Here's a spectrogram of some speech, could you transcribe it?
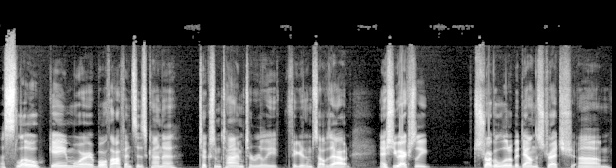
a slow game where both offenses kind of took some time to really figure themselves out. SU actually struggled a little bit down the stretch. Um,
